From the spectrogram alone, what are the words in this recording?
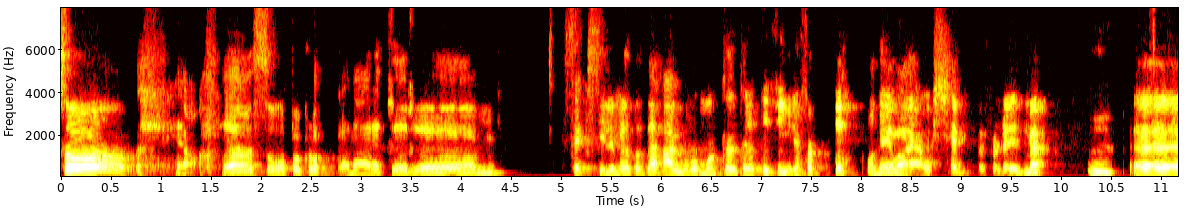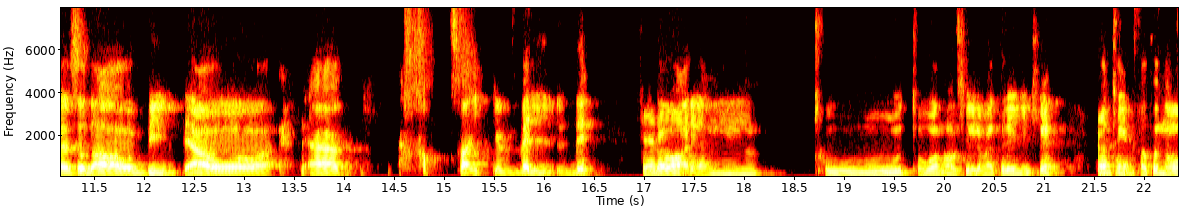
Så ja, jeg så på klokka der etter eh, seks kilometer at det her går mot 34,40. Og det var jeg jo kjempefornøyd med. Mm. Uh, så da begynte jeg å Jeg, jeg satsa ikke veldig før det var igjen to, to og en halv kilometer, egentlig. For jeg tenkte at nå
